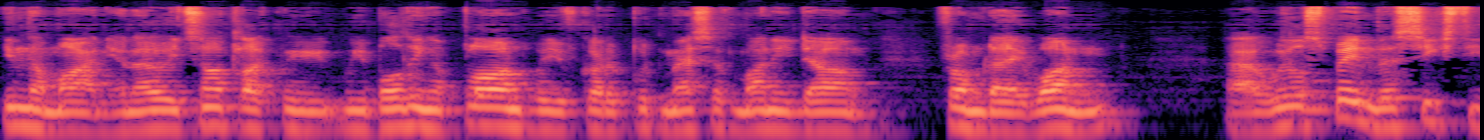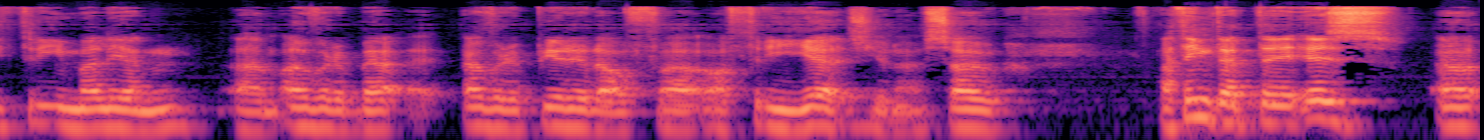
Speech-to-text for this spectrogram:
in the mine you know. It's not like we we're building a plant where you've got to put massive money down from day one. Uh, we'll spend the 63 million um, over a over a period of uh, of 3 years you know. So i think that there is uh,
